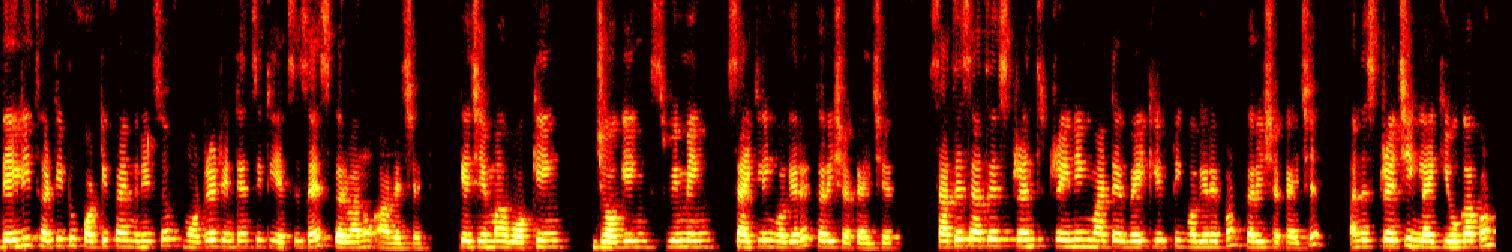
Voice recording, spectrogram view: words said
daily thirty to forty five minutes of moderate intensity exercise કરવાનું આવે છે, કે જેમાં વોકિંગ જોગિંગ સ્વિમિંગ સાયકલિંગ વગેરે કરી શકાય છે. સાથે સાથે સ્ટ્રેન્થ ટ્રેનિંગ માટે વેઇટ લિફ્ટિંગ વગેરે પણ કરી શકાય છે અને સ્ટ્રેચિંગ લાઇક યોગા પણ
